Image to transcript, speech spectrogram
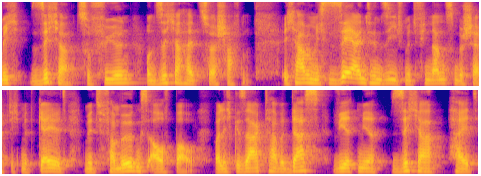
mich sicher zu fühlen und Sicherheit zu erschaffen. Ich habe mich sehr intensiv mit Finanzen beschäftigt, mit Geld, mit Vermögensaufbau, weil ich gesagt habe, das wird mir Sicherheit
